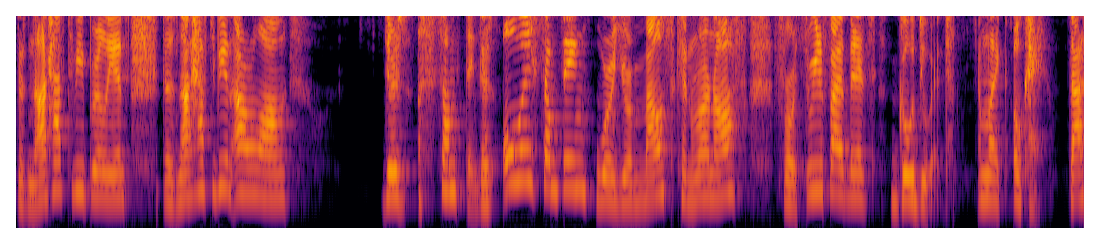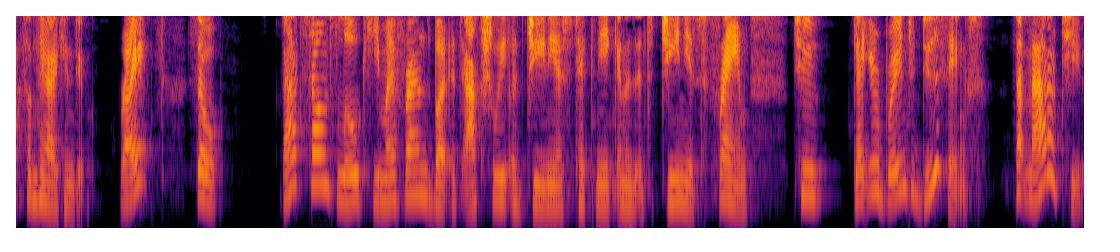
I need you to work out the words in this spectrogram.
Does not have to be brilliant. Does not have to be an hour long. There's something. There's always something where your mouth can run off for three to five minutes. Go do it. I'm like, okay, that's something I can do. Right? So that sounds low key, my friends, but it's actually a genius technique and it's a genius frame to get your brain to do things that matter to you.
